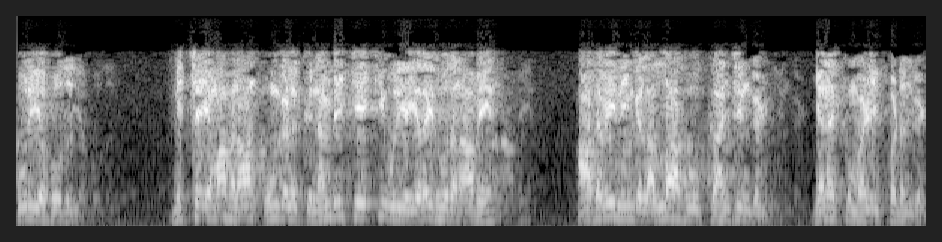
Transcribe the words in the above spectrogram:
கூறியபோது நிச்சயமாக நான் உங்களுக்கு நம்பிக்கைக்கு உரிய இறைதூதனாவேன் ஆகவே நீங்கள் அல்லாஹுவுக்கு அஞ்சுங்கள். எனக்கும் வழிபடுங்கள்.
